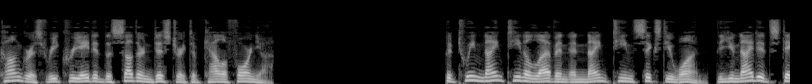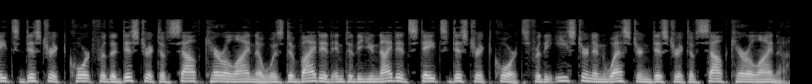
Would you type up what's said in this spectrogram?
Congress recreated the Southern District of California. Between 1911 and 1961, the United States District Court for the District of South Carolina was divided into the United States District Courts for the Eastern and Western District of South Carolina.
